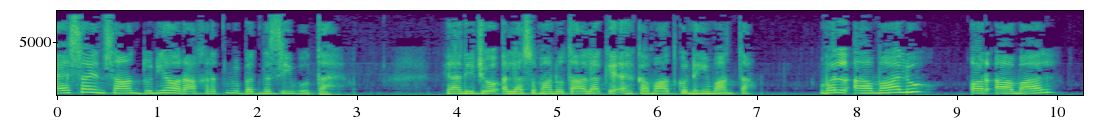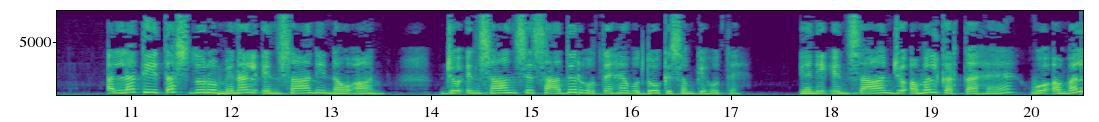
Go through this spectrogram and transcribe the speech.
ایسا انسان دنیا اور آخرت میں بد نصیب ہوتا ہے۔ یعنی جو اللہ سبحان و تعالی کے احکامات کو نہیں مانتا۔ ول امال اور اعمال اللہ تی تصدر منل انسانی نو آن جو انسان سے صادر ہوتے ہیں، وہ دو قسم کے ہوتے ہیں۔ یعنی انسان جو عمل کرتا ہے، وہ عمل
